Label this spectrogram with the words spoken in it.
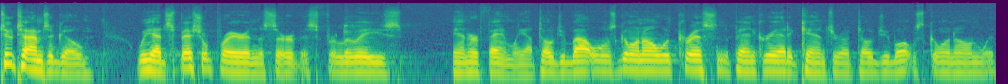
two times ago, we had special prayer in the service for Louise and her family. I told you about what was going on with Chris and the pancreatic cancer. I told you what was going on with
